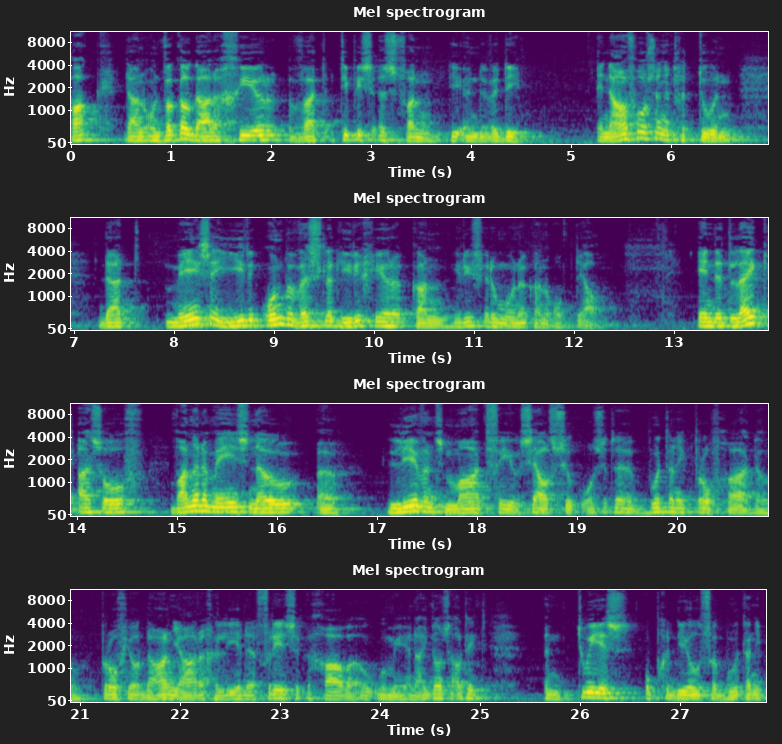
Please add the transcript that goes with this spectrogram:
pak, dan ontwikkel daar 'n geur wat tipies is van die individu. En navorsing het getoon dat mense hier onbewustelik hierdie geure kan, hierdie feromone kan optel. En dit lyk asof wanneer 'n mens nou 'n lewensmaat vir jouself soek. Ons het 'n boot aan die prof gehad, nou Prof Jordaan jare gelede, vreeslike gawe ou oomie en hy het ons altyd in twees opgedeel vir boot aan die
